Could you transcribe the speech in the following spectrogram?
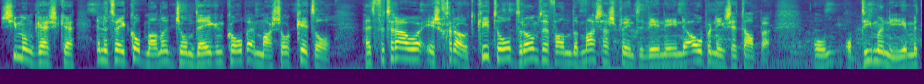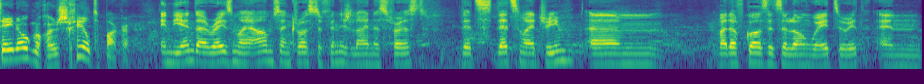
Simon Geske en de twee kopmannen John Degenkolb en Marcel Kittel. Het vertrouwen is groot. Kittel droomt ervan de massasprint te winnen in de openingsetappe. Om op die manier meteen ook nog een scheel te pakken. In the end I raise my arms and cross the finish line as first. That's, that's my dream. Um... but of course it's a long way to it and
